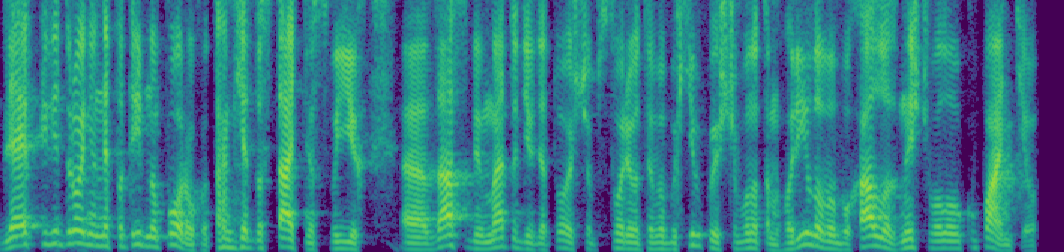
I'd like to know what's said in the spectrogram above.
Для fpv дронів не потрібно пороху. Там є достатньо своїх е, засобів, методів для того, щоб створювати вибухівку, і щоб воно там горіло, вибухало, знищувало окупантів. Е,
